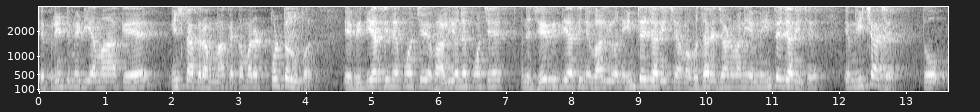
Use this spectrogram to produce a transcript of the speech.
એ પ્રિન્ટ મીડિયામાં કે ઇન્સ્ટાગ્રામમાં કે તમારા પોર્ટલ ઉપર એ વિદ્યાર્થીને પહોંચે, વાલીઓને પહોંચે અને જે વિદ્યાર્થીને વાલીઓને ઇંતેજારી છે, આમાં વધારે જાણવાની એમની ઇંતેજારી છે, એમની ઈચ્છા છે, તો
